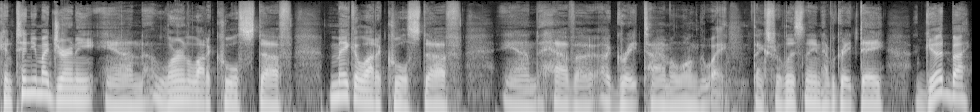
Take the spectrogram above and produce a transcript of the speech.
continue my journey and learn a lot of cool stuff, make a lot of cool stuff, and have a, a great time along the way. Thanks for listening. Have a great day. Goodbye.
